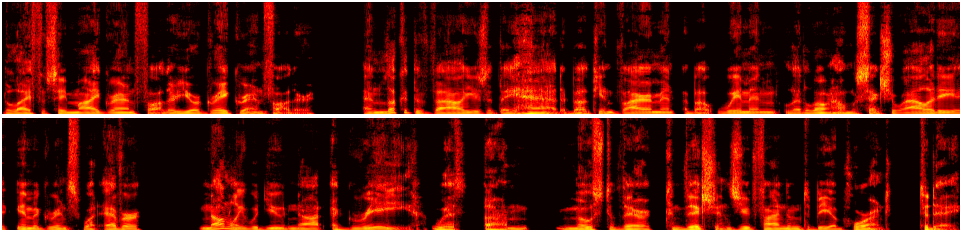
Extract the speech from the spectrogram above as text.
the life of, say, my grandfather, your great grandfather, and look at the values that they had about the environment, about women, let alone homosexuality, immigrants, whatever, not only would you not agree with um, most of their convictions, you'd find them to be abhorrent today.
